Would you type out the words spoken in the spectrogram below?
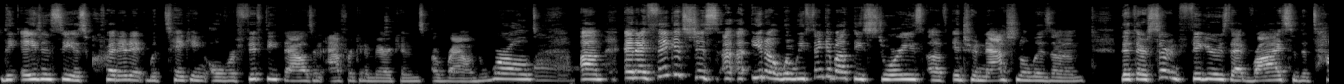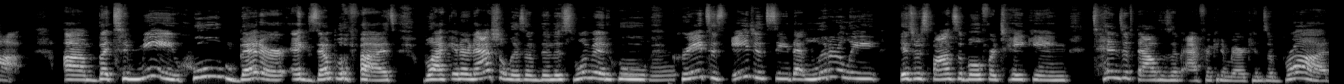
the agency is credited with taking over 50,000 African Americans around the world. Wow. Um, and I think it's just, uh, uh, you know, when we think about these stories of internationalism, that there are certain figures that rise to the top. Um, but to me, who better exemplifies Black internationalism than this woman who mm-hmm. creates this agency that literally is responsible for taking tens of thousands of African Americans abroad.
